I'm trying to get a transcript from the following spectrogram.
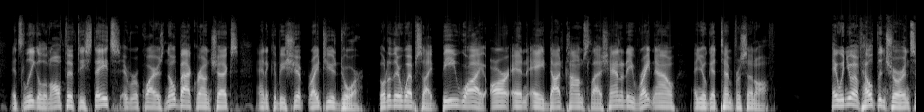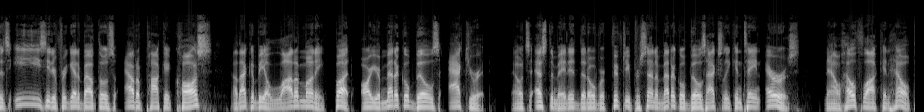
It's legal in all 50 states. It requires no background checks, and it can be shipped right to your door. Go to their website, byrna.com slash Hannity right now, and you'll get 10% off. Hey, when you have health insurance, it's easy to forget about those out-of-pocket costs. Now, that can be a lot of money, but are your medical bills accurate? Now, it's estimated that over 50% of medical bills actually contain errors. Now, HealthLock can help.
